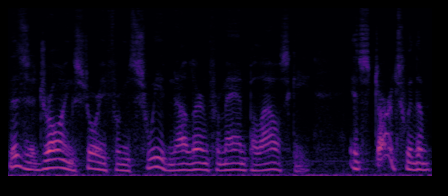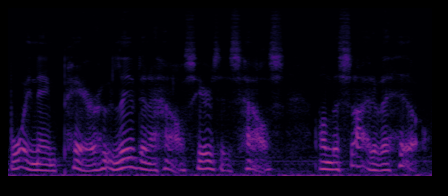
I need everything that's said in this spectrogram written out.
This is a drawing story from Sweden I learned from Ann Pulowski. It starts with a boy named Per who lived in a house. Here's his house on the side of a hill.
